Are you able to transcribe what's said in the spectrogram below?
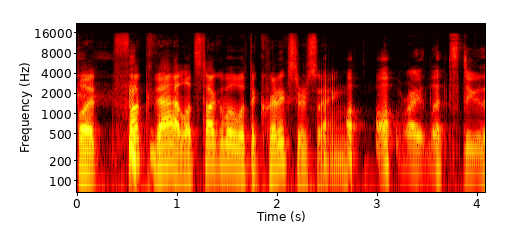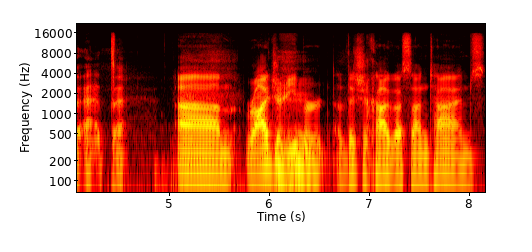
but fuck that. Let's talk about what the critics are saying. All right, let's do that. Um, Roger Ebert of the Chicago Sun Times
